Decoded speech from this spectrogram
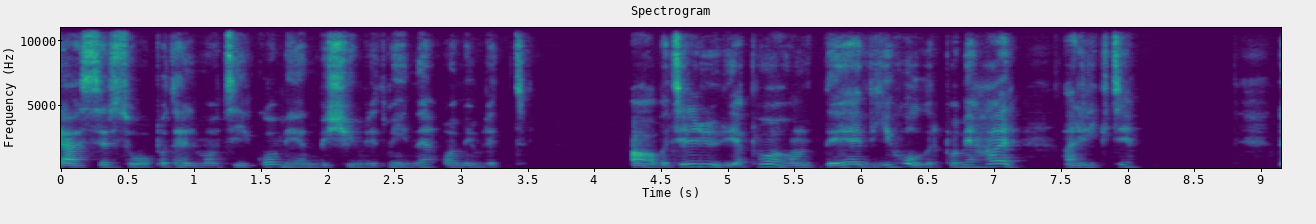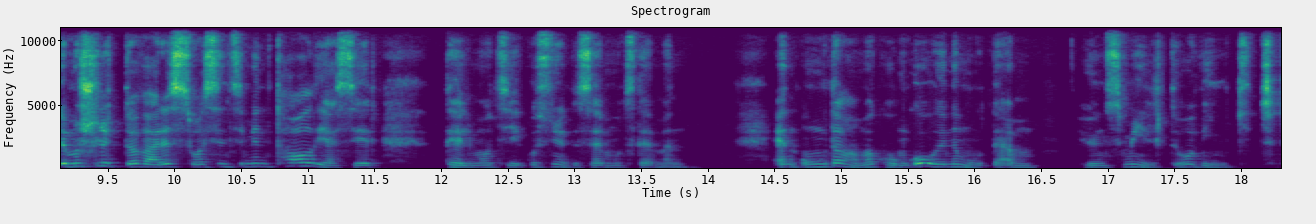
Yasir så på Thelma og Tico med en bekymret mine og mimlet. Av og til lurer jeg på om det vi holder på med her, er riktig. Du må slutte å være så sentimental, sier. Thelma og Tico snudde seg mot stemmen. En ung dame kom gående mot dem. Hun smilte og vinket.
